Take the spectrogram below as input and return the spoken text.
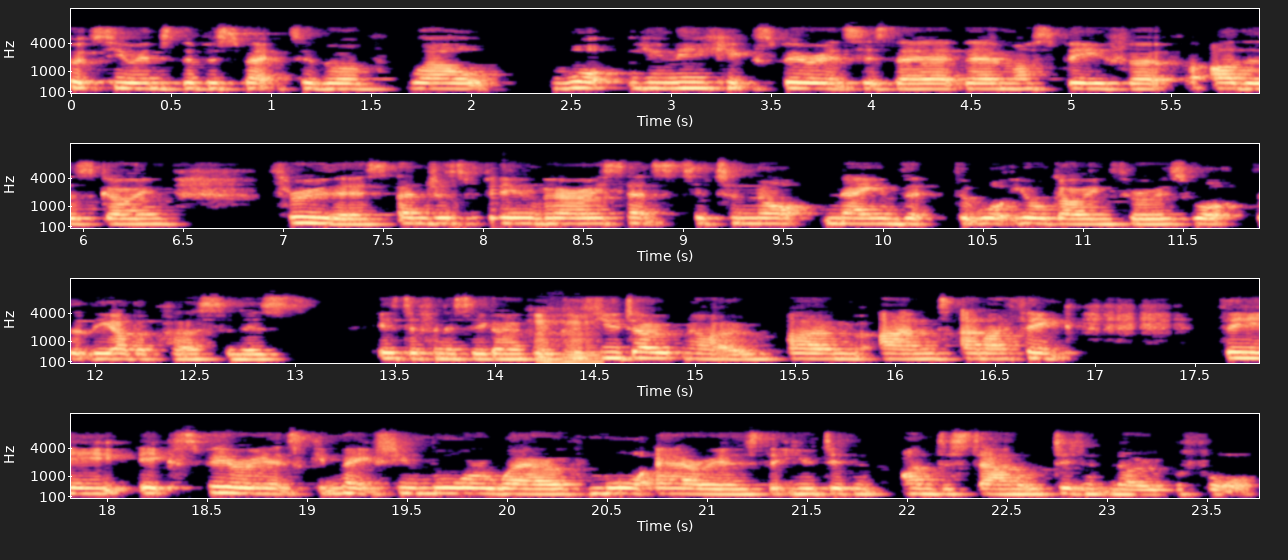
puts you into the perspective of, well, what unique experiences there, there must be for, for others going through this and just being very sensitive to not name that, that what you're going through is what that the other person is is definitely going through because mm-hmm. you don't know um, and and I think the experience makes you more aware of more areas that you didn't understand or didn't know before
